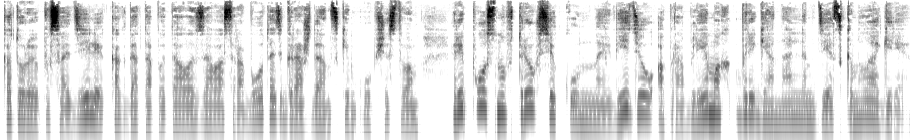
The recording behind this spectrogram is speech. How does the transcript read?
которую посадили, когда та пыталась за вас работать гражданским обществом. Репост репостнув трехсекундное видео о проблемах в региональном детском лагере.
